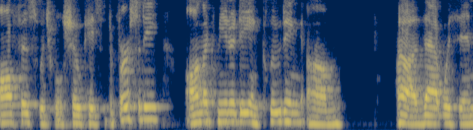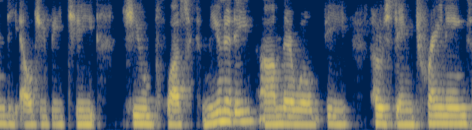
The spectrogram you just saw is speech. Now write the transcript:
office, which will showcase the diversity on the community, including um, uh, that within the LGBTQ plus community. Um, there will be hosting trainings,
